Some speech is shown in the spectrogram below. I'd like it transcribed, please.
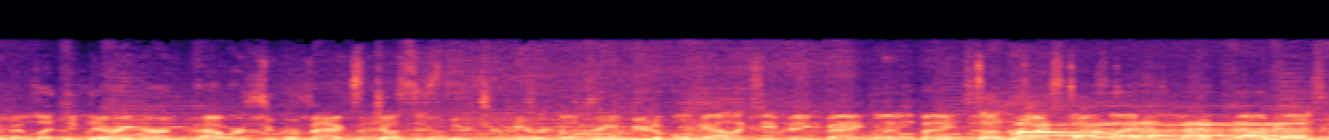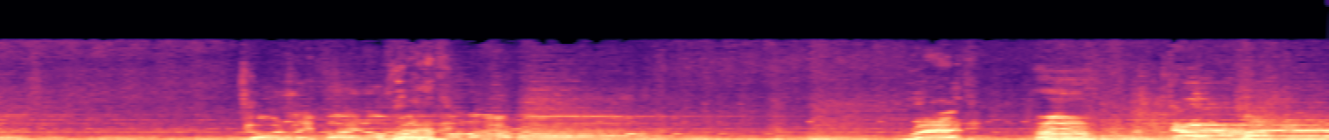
Ultimate Legendary Earth Power Supermax Justice Future Miracle Dream Beautiful Galaxy Big Bang Little Bang Sunrise Starlight Infinite Fabulous Totally Final Red? Wonderful Arrow! Red? Hmm. Ah!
